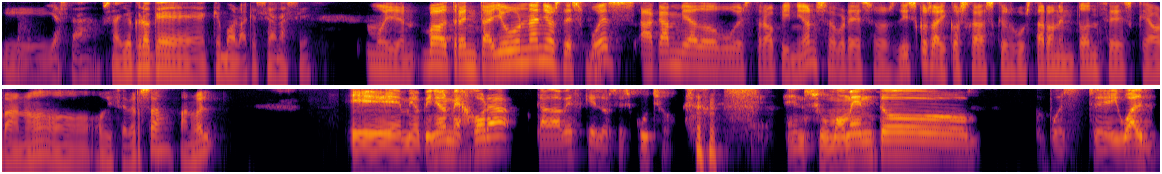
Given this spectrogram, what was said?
y ya está. O sea, yo creo que, que mola que sean así. Muy bien. Bueno, 31 años después, ¿ha cambiado vuestra opinión sobre esos discos? ¿Hay cosas que os gustaron entonces que ahora no? ¿O, viceversa, Manuel? Eh, mi opinión mejora cada vez que los escucho. en su momento, pues eh, igual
